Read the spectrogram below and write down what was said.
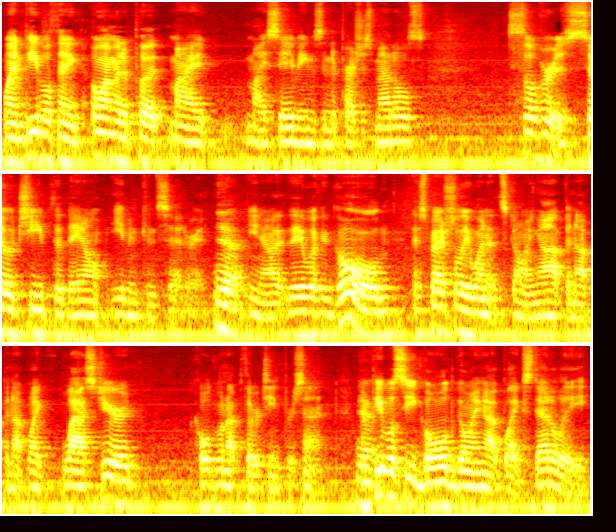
When people think, "Oh, I'm going to put my my savings into precious metals," silver is so cheap that they don't even consider it. Yeah. You know, they look at gold, especially when it's going up and up and up. Like last year, gold went up 13%. Yeah. When people see gold going up like steadily,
